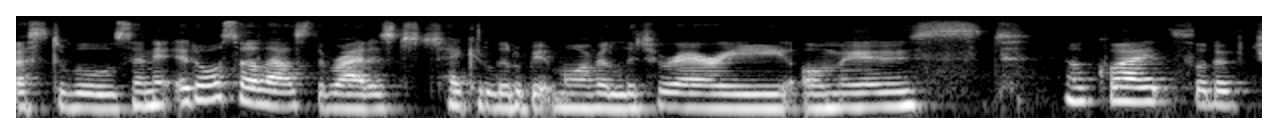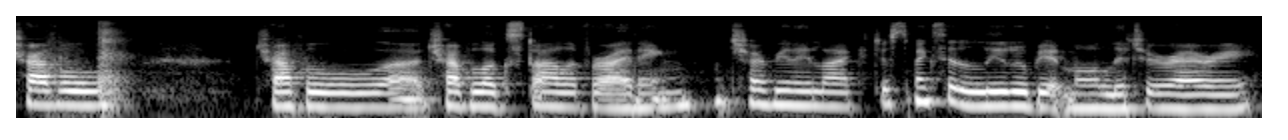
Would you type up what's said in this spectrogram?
festivals, and it, it also allows the writers to take a little bit more of a literary, almost not quite sort of travel travel uh, travelogue style of writing, which I really like. Just makes it a little bit more literary.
